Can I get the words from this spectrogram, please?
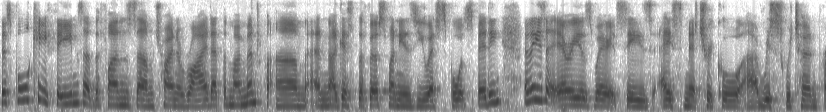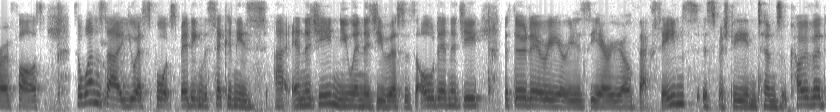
There's four four key themes that the fund's um, trying to ride at the moment. Um, and I guess the first one is US sports betting. And these are areas where it sees asymmetrical uh, risk return profiles. So one's uh, US sports betting, the second is uh, energy, new energy versus old energy. The third area is the area of vaccines, especially in terms of COVID.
